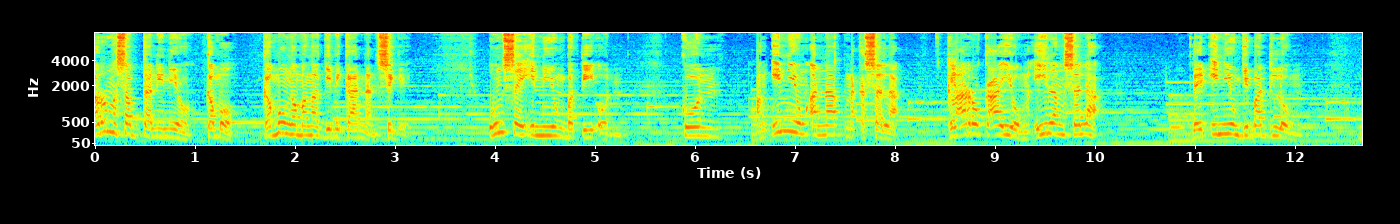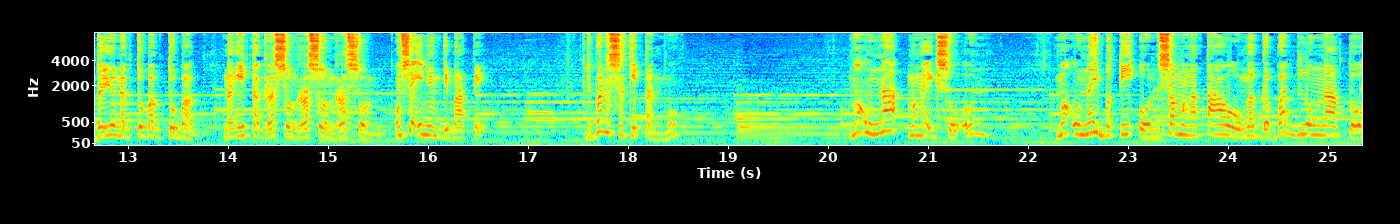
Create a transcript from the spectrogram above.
Aron masabta ninyo, kamo, kamo nga mga ginikanan, sige. Unsay inyong bation, kun ang inyong anak nakasala, klaro kaayo nga ilang sala, Then inyong gibadlong, dayon nagtubag-tubag, nangitag rason-rason rason. Unsa inyong gibati? Di ba nasakitan mo? Mauna mga igsuon. Maunay bation sa mga tao nga gabadlong nato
